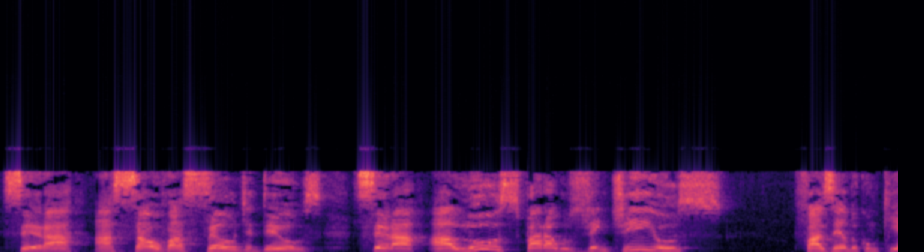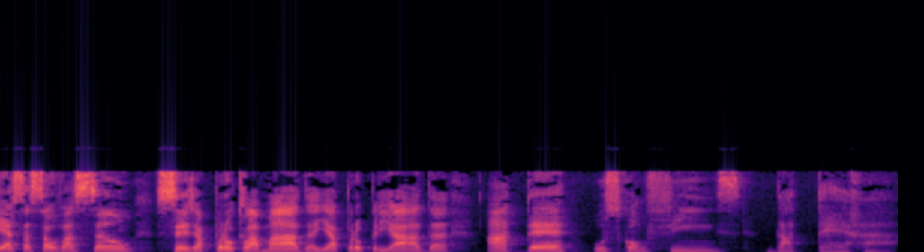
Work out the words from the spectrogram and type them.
será a salvação de Deus, será a luz para os gentios, fazendo com que essa salvação seja proclamada e apropriada até os confins da terra.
